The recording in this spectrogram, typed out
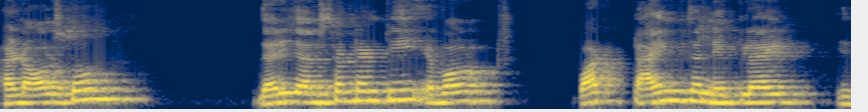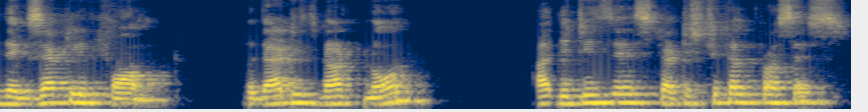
And also there is uncertainty about what time the nuclide is exactly formed. So that is not known as it is a statistical process.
